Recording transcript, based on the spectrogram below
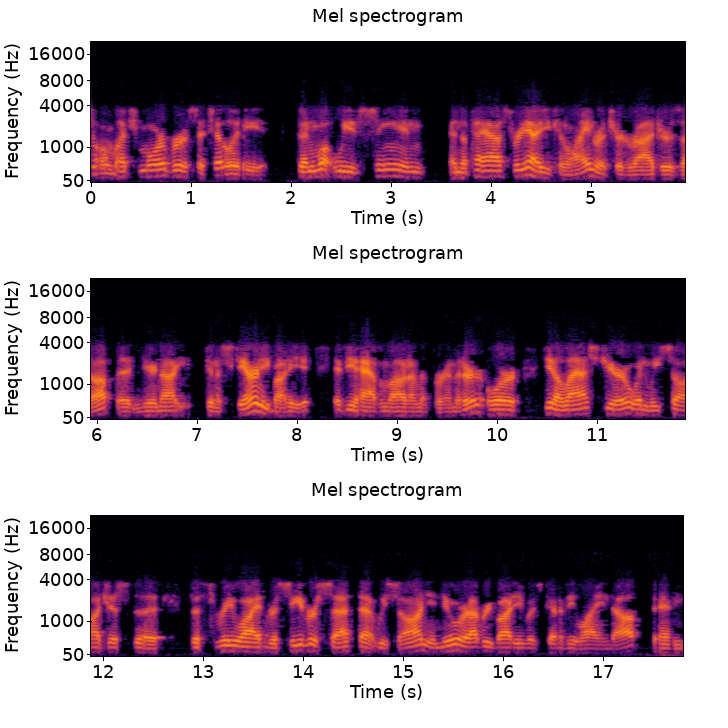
so much more versatility than what we've seen in the past where yeah you can line Richard Rodgers up and you're not going to scare anybody if you have him out on the perimeter. Or you know last year when we saw just the the three wide receiver set that we saw and you knew where everybody was going to be lined up and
